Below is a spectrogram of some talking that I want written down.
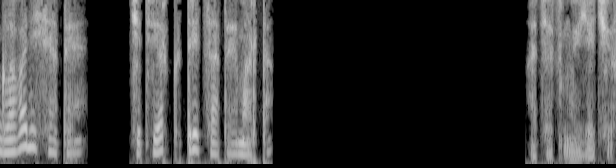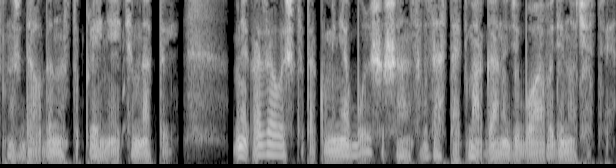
Глава десятая. Четверг, 30 марта. Отец мой, я честно ждал до наступления темноты. Мне казалось, что так у меня больше шансов застать Моргану Дюбуа в одиночестве.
